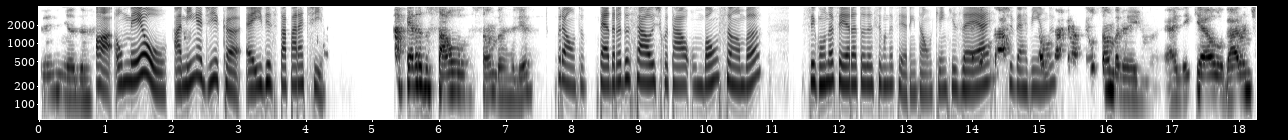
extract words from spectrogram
prevenido. Ó, o meu, a minha dica é ir visitar Paraty. A Pedra do Sal, samba ali. Pronto. Pedra do Sal, escutar um bom samba. Segunda-feira, toda segunda-feira. Então, quem quiser, estiver É o vindo. lugar que nasceu o samba mesmo. É ali que é o lugar onde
